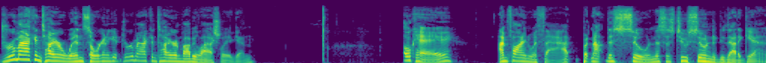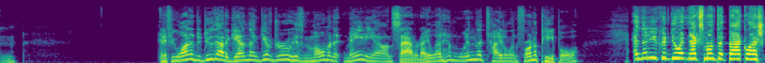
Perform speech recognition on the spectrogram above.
Drew McIntyre wins, so we're going to get Drew McIntyre and Bobby Lashley again. Okay. I'm fine with that, but not this soon. This is too soon to do that again. And if you wanted to do that again, then give Drew his moment at Mania on Saturday. Let him win the title in front of people. And then you could do it next month at Backlash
